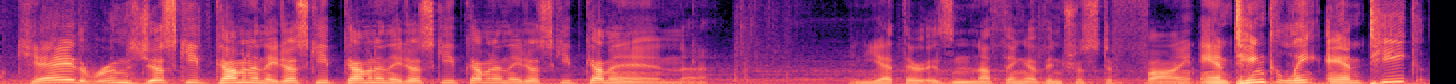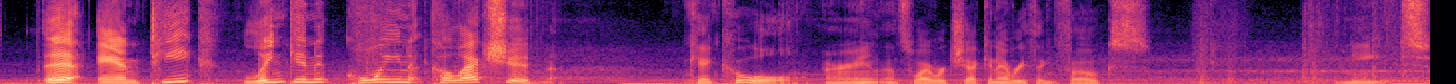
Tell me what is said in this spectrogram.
Okay, the rooms just keep coming and they just keep coming and they just keep coming and they just keep coming. And yet there is nothing of interest to find. Antique, antique, ugh, antique Lincoln coin collection. Okay, cool. All right, that's why we're checking everything, folks. Neat.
